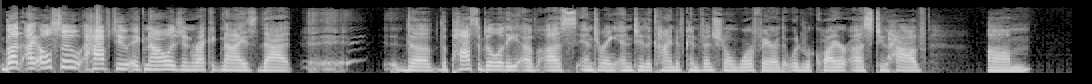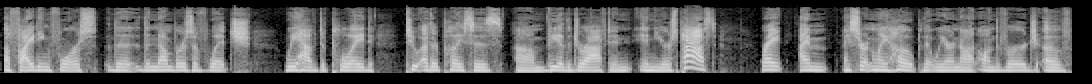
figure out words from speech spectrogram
but I also have to acknowledge and recognize that uh, the the possibility of us entering into the kind of conventional warfare that would require us to have um, a fighting force, the the numbers of which we have deployed to other places um, via the draft in in years past, right? I'm I certainly hope that we are not on the verge of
